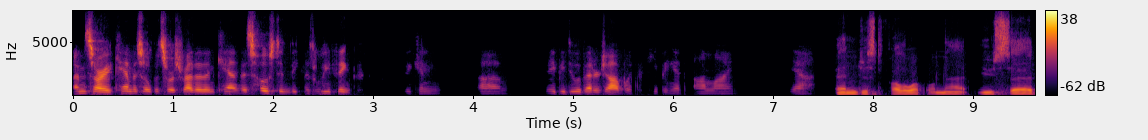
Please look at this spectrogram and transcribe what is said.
I'm sorry, Canvas open source rather than Canvas hosted because we think we can um, maybe do a better job with keeping it online. Yeah, And just to follow up on that, you said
